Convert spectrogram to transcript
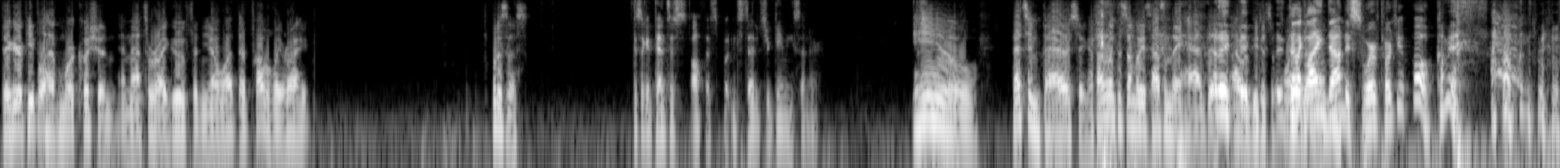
bigger people have more cushion, and that's where I goof. And you know what? They're probably right. What is this? It's like a dentist's office, but instead it's your gaming center. Ew. That's embarrassing. If I went to somebody's house and they had this, they- I would be disappointed. They're like lying them. down. They swerve towards you. Oh, come in.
